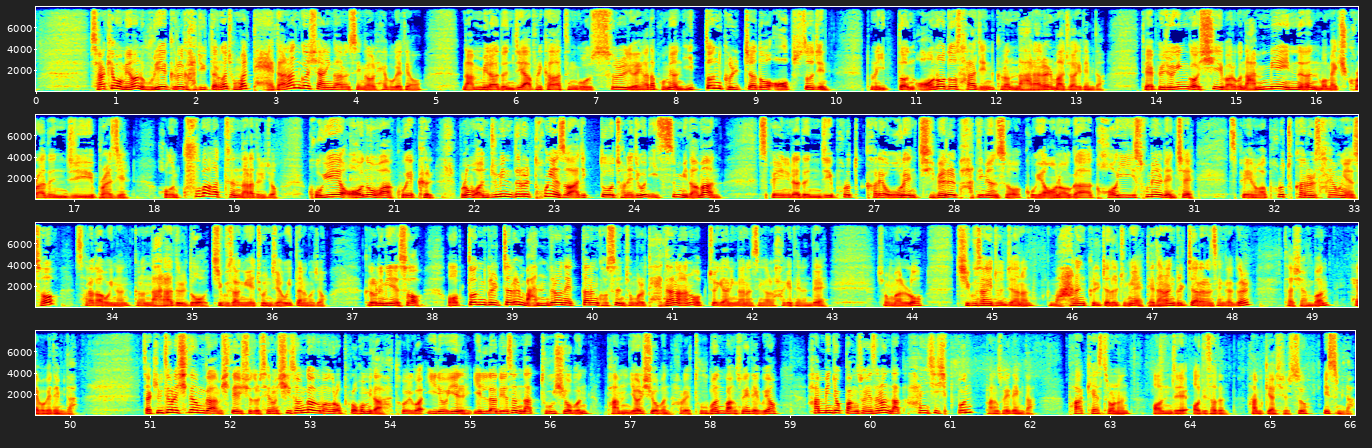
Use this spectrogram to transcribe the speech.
생각해보면 우리의 글을 가지고 있다는 건 정말 대단한 것이 아닌가 하는 생각을 해보게 돼요. 남미라든지 아프리카 같은 곳을 여행하다 보면 있던 글자도 없어진 또는 있던 언어도 사라진 그런 나라를 마주하게 됩니다. 대표적인 것이 바로 그 남미에 있는 뭐 멕시코라든지 브라질 혹은 쿠바 같은 나라들이죠. 고유의 언어와 고유의 글, 물론 원주민들을 통해서 아직도 전해지곤 있습니다만 스페인이라든지 포르투갈의 오랜 지배를 받으면서 고유의 언어가 거의 소멸된 채 스페인어와 포르투갈을 사용해서 살아가고 있는 그런 나라들도 지구상 위에 존재하고 있다는 거죠. 그런 의미에서 없던 글자를 만들어냈다는 것은 정말 대단한 업적이 아닌가 하는 생각을 하게 되는데 정말로 지구상에 존재하는 그 많은 글자들 중에 대단한 글자라는 생각을 다시 한번 해보게 됩니다. 자, 김태훈의 시대음감, 시대 이슈들 새로운 시선과 음악으로 풀어봅니다. 토요일과 일요일, 일라디오에서는 낮 2시 5분, 밤 10시 5분 하루에 두 번 방송이 되고요. 한민족 방송에서는 낮 1시 10분 방송이 됩니다. 팟캐스트로는 언제 어디서든 함께 하실 수 있습니다.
